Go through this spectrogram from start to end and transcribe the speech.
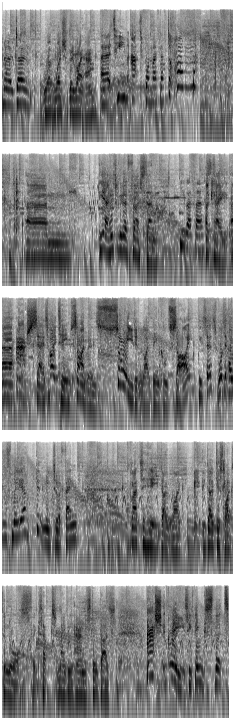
No, don't. Where, where should they write, Anne? Uh, team at onelifeleft.com. Um, yeah, who's going to go first then? You go first. Okay, uh, Ash says, Hi team, Simon. Sorry you didn't like being called Si. He says, Was it overfamiliar? Didn't mean to offend. Glad to hear you don't like, you don't dislike the North, except maybe Anne still does. Ash agrees. He thinks that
